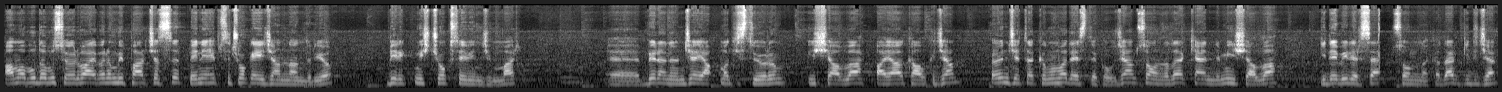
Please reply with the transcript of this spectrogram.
Ama bu da bu Survivor'ın bir parçası. Beni hepsi çok heyecanlandırıyor. Birikmiş çok sevincim var. Ee, bir an önce yapmak istiyorum. İnşallah ayağa kalkacağım. Önce takımıma destek olacağım. Sonra da kendimi inşallah gidebilirsem sonuna kadar gideceğim.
